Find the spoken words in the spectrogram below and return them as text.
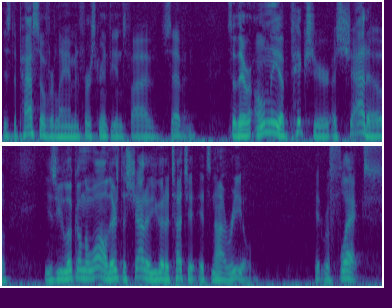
is the Passover lamb in 1 Corinthians 5 7. So they were only a picture, a shadow as you look on the wall, there's the shadow. You go to touch it, it's not real. It reflects,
